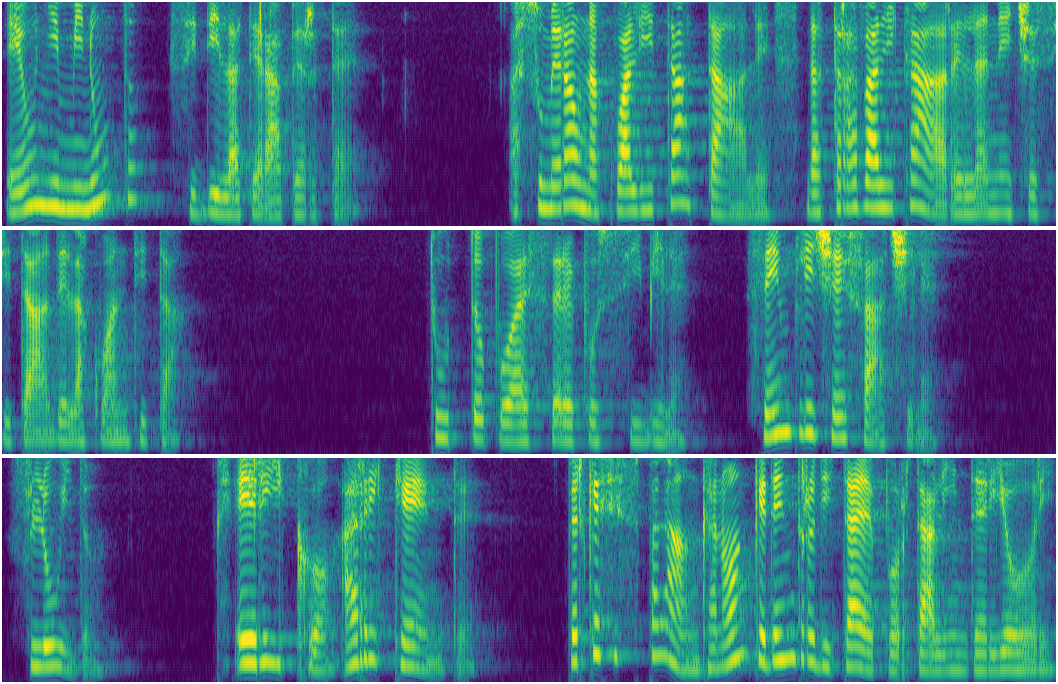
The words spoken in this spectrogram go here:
e ogni minuto si dilaterà per te. Assumerà una qualità tale da travalicare la necessità della quantità. Tutto può essere possibile, semplice e facile, fluido e ricco, arricchente, perché si spalancano anche dentro di te portali interiori,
